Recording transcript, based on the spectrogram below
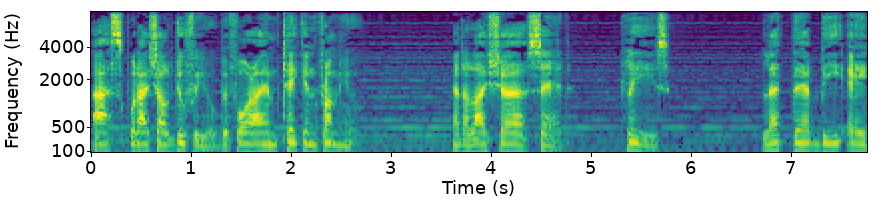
Ask what I shall do for you before I am taken from you. And Elisha said, Please, let there be a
